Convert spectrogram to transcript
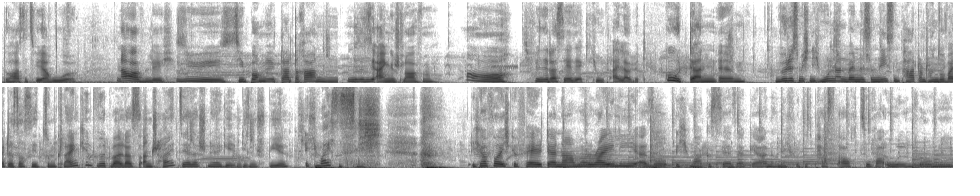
Du hast jetzt wieder Ruhe. Na, hoffentlich. Süß, sie bommelt da dran. Und jetzt ist sie eingeschlafen. Oh, ich finde das sehr, sehr cute. I love it. Gut, dann ähm, würde es mich nicht wundern, wenn es im nächsten Part dann schon so weit ist, dass sie zum Kleinkind wird, weil das anscheinend sehr, sehr schnell geht in diesem Spiel. Ich weiß es nicht. Ich hoffe, euch gefällt der Name Riley. Also ich mag es sehr, sehr gerne und ich finde, es passt auch zu Raoul und Romy.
